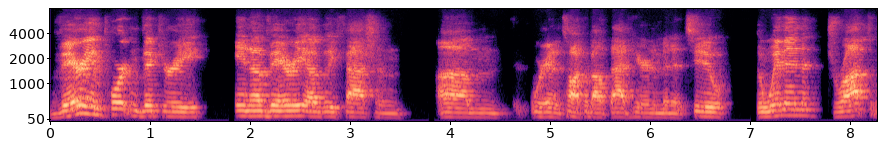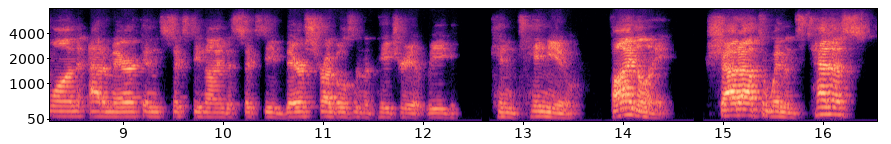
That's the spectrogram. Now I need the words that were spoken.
Very important victory in a very ugly fashion. Um, we're going to talk about that here in a minute too. The women dropped one at American 69 to 60. Their struggles in the Patriot League continue. Finally, shout out to women's tennis,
